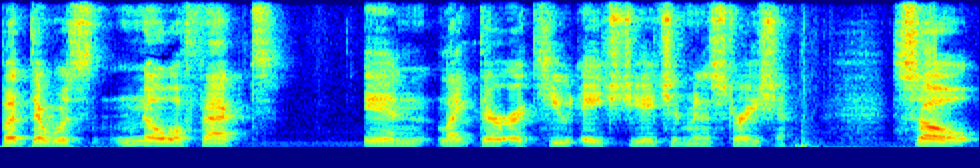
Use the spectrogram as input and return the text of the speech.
but there was no effect in like their acute HGH administration. So,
